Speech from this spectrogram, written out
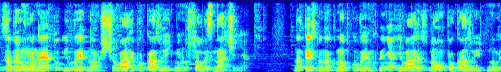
Заберу монету і видно, що ваги показують мінусове значення. Натисну на кнопку вимкнення і ваги знову показують 0.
